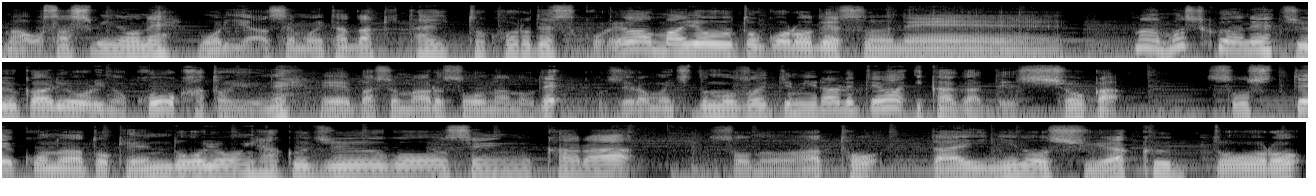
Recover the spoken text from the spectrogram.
まあお刺身のね、盛り合わせもいただきたいところです。これは迷うところですね。まあもしくはね、中華料理の効果というね、えー場所もあるそうなので、こちらも一度覗いてみられてはいかがでしょうか。そしてこの後県道410号線から、その後第2の主役道路、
